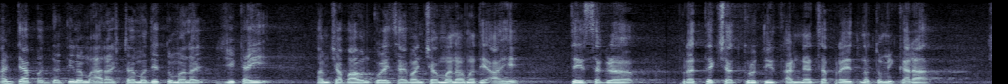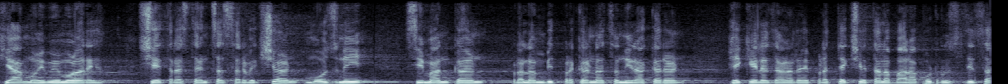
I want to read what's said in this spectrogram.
आणि त्या पद्धतीनं महाराष्ट्रामध्ये तुम्हाला जी काही आमच्या बावनकुळे साहेबांच्या मनामध्ये आहे ते सगळं प्रत्यक्षात कृतीत आणण्याचा प्रयत्न तुम्ही करा. ह्या मोहिमेमुळं रे शेत रस्त्यांचं सर्वेक्षण मोजणी सीमांकन प्रलंबित प्रकरणाचं निराकरण हे केलं जाणार आहे. प्रत्येक शेताला बारा फूट रुस्तीचा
